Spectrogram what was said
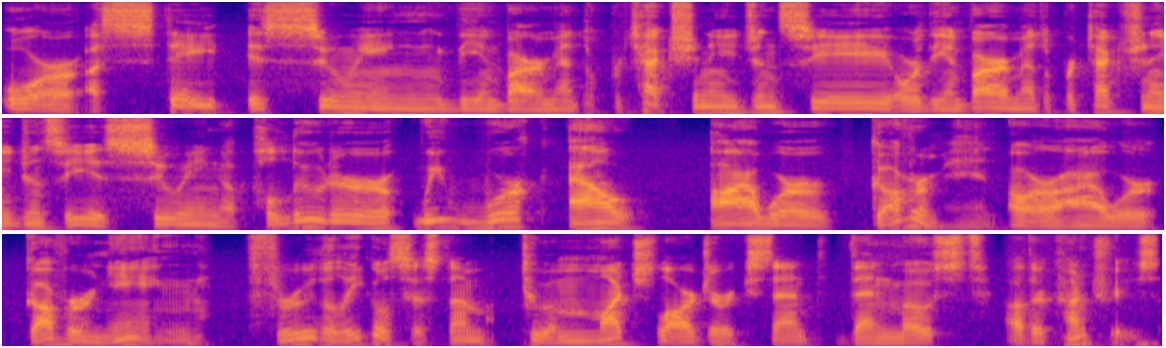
or a state is suing the Environmental Protection Agency, or the Environmental Protection Agency is suing a polluter. We work out our government or our governing through the legal system to a much larger extent than most other countries.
